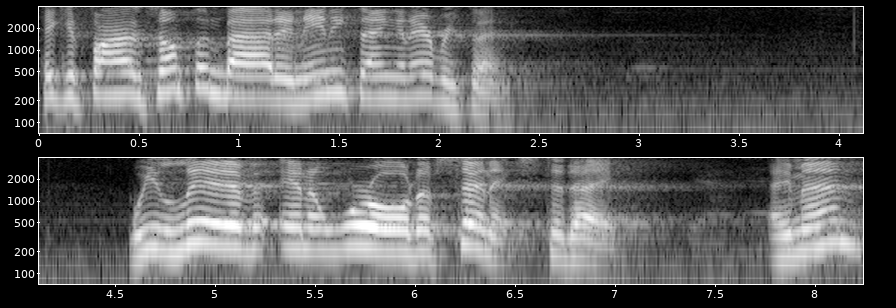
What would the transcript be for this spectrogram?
He could find something bad in anything and everything. We live in a world of cynics today. Amen?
